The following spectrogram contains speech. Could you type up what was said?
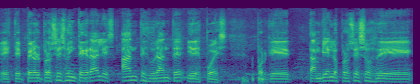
Este, pero el proceso integral es antes, durante y después, porque también los procesos de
